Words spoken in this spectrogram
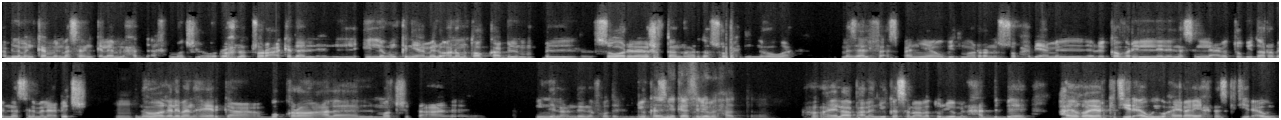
قبل ما نكمل مثلا كلام لحد آخر الماتش لو رحنا بسرعة كده ل- إيه اللي ممكن يعمله؟ أنا متوقع بال... بالصور اللي أنا شفتها النهارده الصبح دي إن هو مازال في أسبانيا وبيتمرن الصبح بيعمل recovery للناس اللي لعبت وبيدرب الناس اللي ما لعبتش. إن هو غالبا هيرجع بكرة على الماتش بتاع مين اللي عندنا فاضل؟ نيوكاسل. نيوكاسل يوم الأحد. هيلعب على نيوكاسل على طول يوم الأحد ب... هيغير كتير قوي وهيريح ناس كتير قوي.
